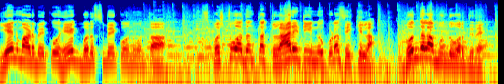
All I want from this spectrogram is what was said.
ಏನು ಮಾಡಬೇಕು, ಹೇಗೆ ಬರೆಸಬೇಕು ಅನ್ನುವಂಥ ಸ್ಪಷ್ಟವಾದಂಥ ಕ್ಲಾರಿಟಿ ಇನ್ನೂ ಕೂಡ ಸಿಕ್ಕಿಲ್ಲ. ಗೊಂದಲ ಮುಂದುವರೆದಿದೆ.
